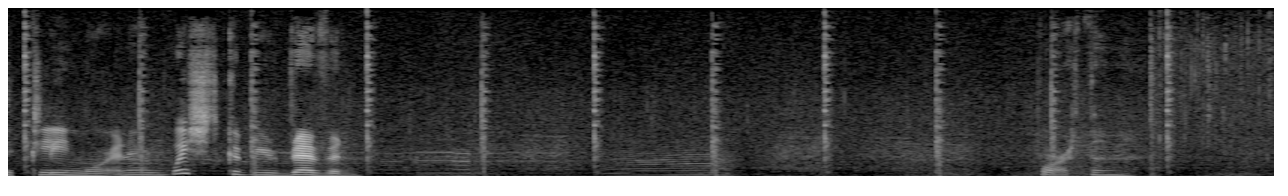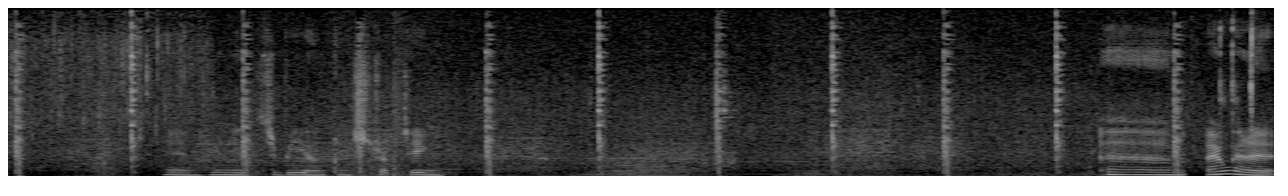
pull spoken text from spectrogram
To clean more, and I wish it could be Revan. Barthen. And he needs to be on constructing. Um, I'm gonna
